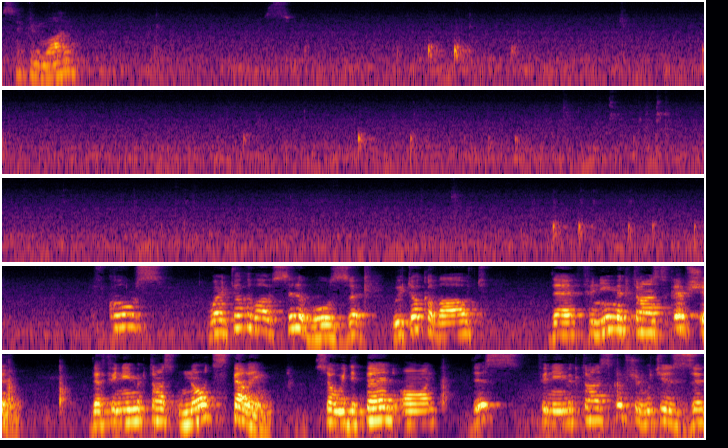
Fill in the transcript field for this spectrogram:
second one, course, when we talk about syllables, uh, we talk about the phonemic transcription, the phonemic trans, not spelling. So we depend on this phonemic transcription, which is uh,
